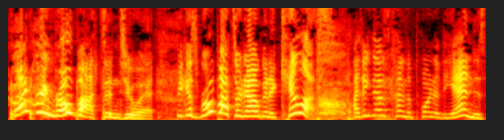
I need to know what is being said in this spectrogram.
Why bring robots into it? Because robots are now going to kill us. I think that was kind of the point of the end. Is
